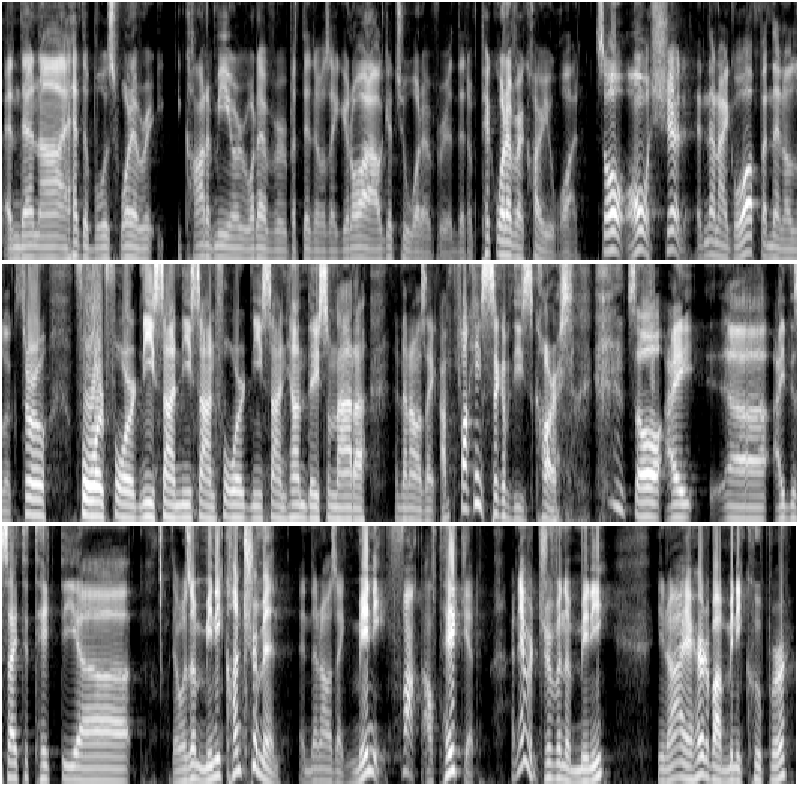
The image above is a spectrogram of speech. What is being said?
and then uh, I had the boost whatever economy or whatever. But then it was like, you know what, I'll get you whatever. And then I pick whatever car you want. So oh shit. And then I go up and then I look through Ford, Ford, Nissan, Nissan, Ford, Nissan, Hyundai, Sonata. And then I was like, I'm fucking sick of these cars. so I uh, I decided to take the uh, there was a Mini Countryman, and then I was like, Mini, fuck, I'll take it. I never driven a Mini. You know, I heard about Mini Cooper.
